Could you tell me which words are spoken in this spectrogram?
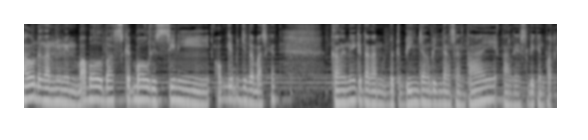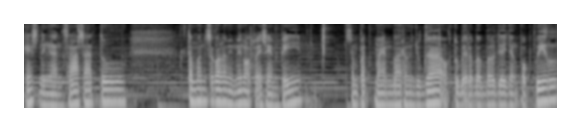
Halo dengan Mimin Bubble Basketball di sini. Oke pencinta basket, kali ini kita akan berbincang-bincang santai alias bikin podcast dengan salah satu teman sekolah Mimin waktu SMP. Sempat main bareng juga waktu Bella Bubble di ajang Pop Wheel.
